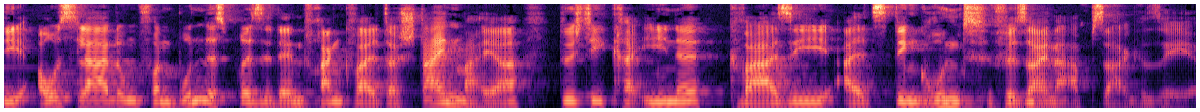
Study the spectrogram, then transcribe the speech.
die Ausladung von Bundespräsident Frank-Walter Steinmeier durch die Ukraine quasi als den Grund für seine Absage sehe.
